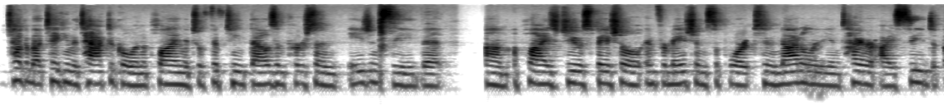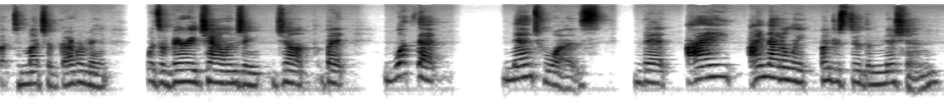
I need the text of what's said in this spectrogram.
You talk about taking the tactical and applying it to a 15,000 person agency that um, applies geospatial information support to not only the entire IC, but to much of government was a very challenging jump. But what that meant was that I, I not only understood the mission,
